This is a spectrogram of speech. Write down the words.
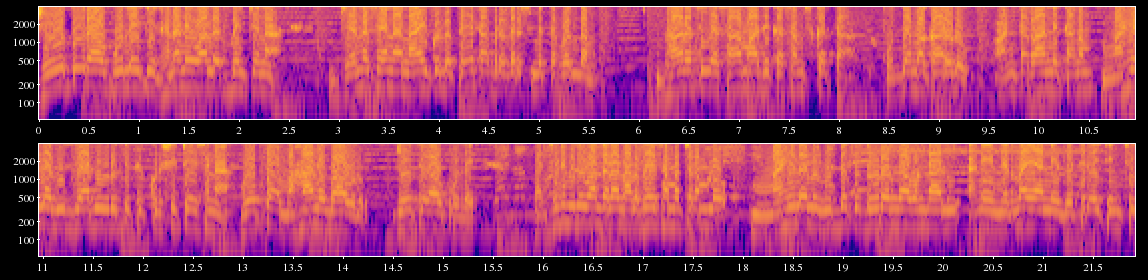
జ్యోతిరావు పూలేకి ఘన నివాళులర్పించిన జనసేన నాయకులు పేట బ్రదర్స్ మిత్ర బృందం భారతీయ సామాజిక సంస్కర్త ఉద్యమకారుడు అంటరానితనం మహిళ విద్యాభివృద్ధికి కృషి చేసిన గొప్ప మహానుభావుడు జ్యోతిరావు పూలే. పద్దెనిమిది వందల నలభై సంవత్సరంలో మహిళలు విద్యకు దూరంగా ఉండాలి అనే నిర్ణయాన్ని వ్యతిరేకించి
